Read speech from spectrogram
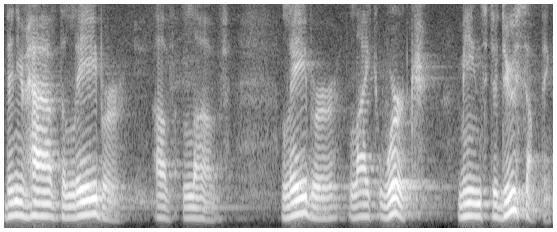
Then you have the labor of love. Labor, like work, means to do something.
